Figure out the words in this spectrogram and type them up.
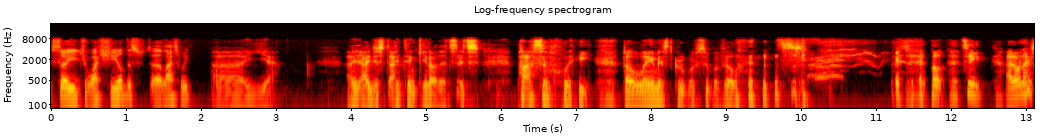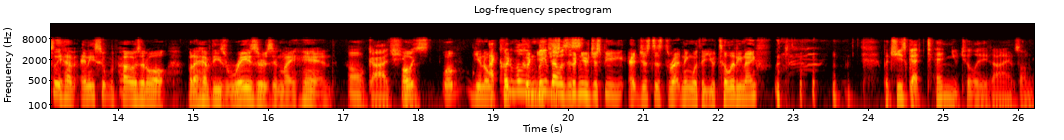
So you watch Shield this uh, last week? Uh, yeah. I, I just I think you know that's it's possibly the lamest group of supervillains. well, see, I don't actually have any superpowers at all, but I have these razors in my hand. Oh God, she Oh, was. Well, you know, I couldn't could, believe that was a couldn't you just be uh, just as threatening with a utility knife? But she's got ten utility knives on.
